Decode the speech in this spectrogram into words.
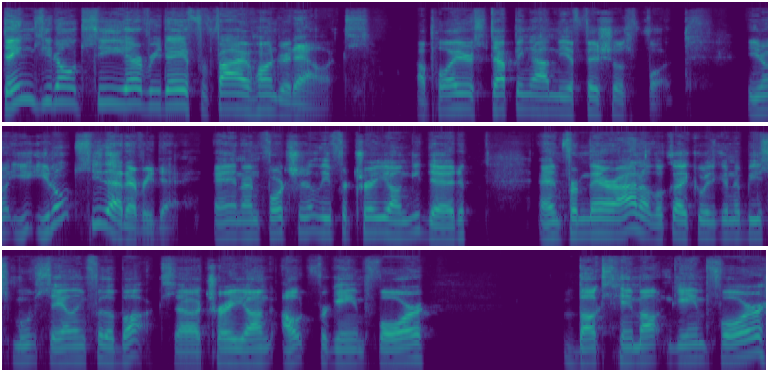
Things you don't see every day for 500, Alex. A player stepping on the official's foot. You know, you, you don't see that every day. And unfortunately for Trae Young, he did. And from there on, it looked like it was going to be smooth sailing for the Bucks. Uh, Trae Young out for Game Four. Bucks came out in Game Four.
